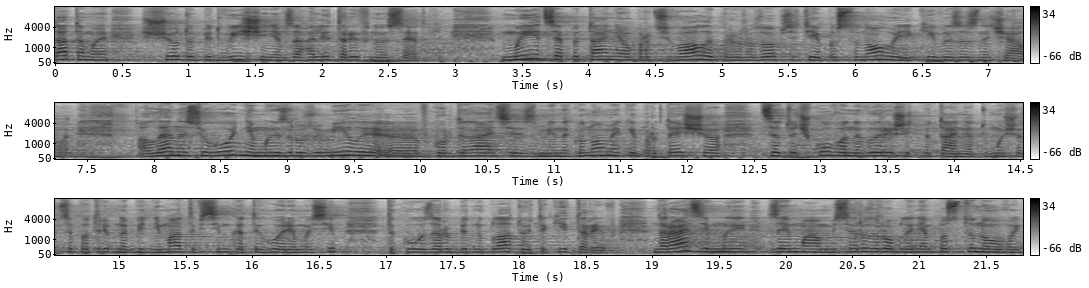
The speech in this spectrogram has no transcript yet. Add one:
депутатами щодо підвищення взагалі тарифної сетки. Ми це питання опрацювали при розробці тієї постанови, які ви зазначали. Але на сьогодні ми зрозуміли е, в координації з Мінекономіки про те, що це точково не вирішить питання, тому що це потрібно піднімати всім категоріям осіб таку заробітну плату і такий тариф. Наразі ми займаємося розробленням постанови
